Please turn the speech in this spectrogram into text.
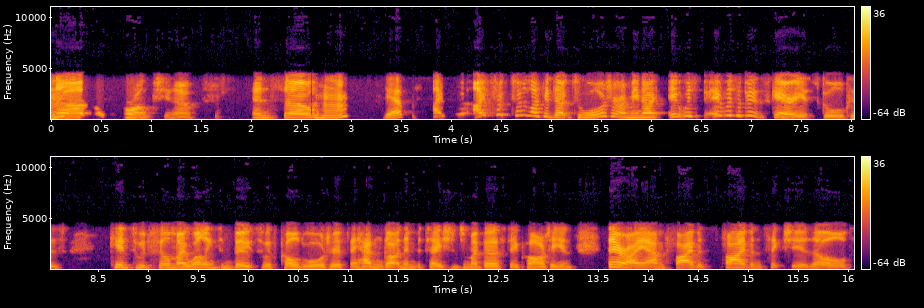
mm-hmm. uh, Bronx, you know. And so, mm-hmm. yep, I I took to it like a duck to water. I mean, I it was it was a bit scary at school because kids would fill my Wellington boots with cold water if they hadn't got an invitation to my birthday party, and there I am, five five and six years old,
